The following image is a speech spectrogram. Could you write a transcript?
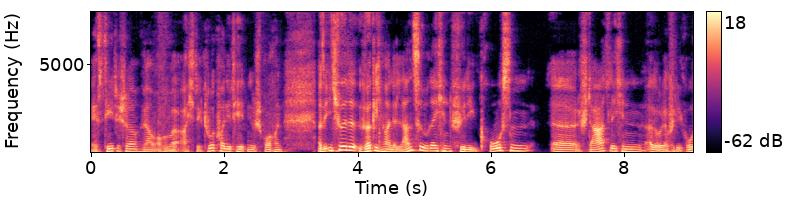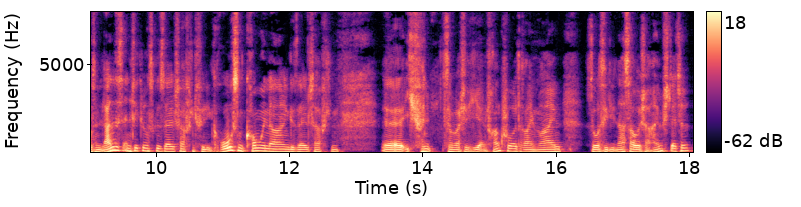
ästhetischer? Wir haben auch über Architekturqualitäten gesprochen. Also ich würde wirklich mal eine Lanze brechen für die großen äh, staatlichen, also oder für die großen Landesentwicklungsgesellschaften, für die großen kommunalen Gesellschaften, äh, ich finde zum Beispiel hier in Frankfurt, Rhein-Main, sowas wie die Nassauische Heimstätte,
